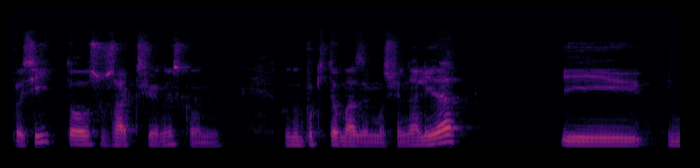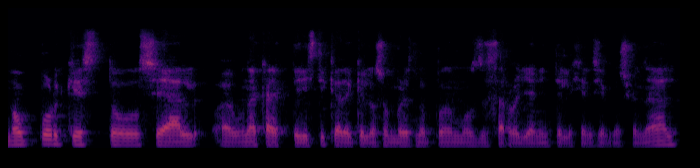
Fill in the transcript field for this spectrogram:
pues sí, todas sus acciones con, con un poquito más de emocionalidad. Y no porque esto sea una característica de que los hombres no podemos desarrollar inteligencia emocional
